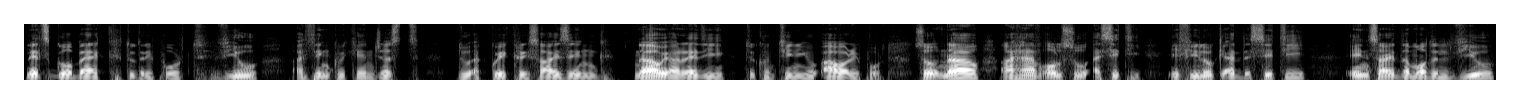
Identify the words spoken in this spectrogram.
Let's go back to the report view. I think we can just do a quick resizing now we are ready to continue our report. So now I have also a city. If you look at the city inside the model view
